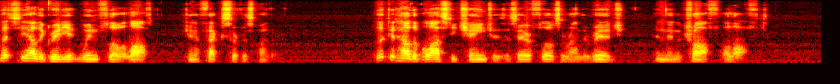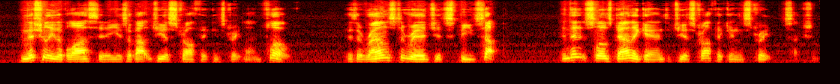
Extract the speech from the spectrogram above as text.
Let's see how the gradient wind flow aloft can affect surface weather. Look at how the velocity changes as air flows around the ridge and then the trough aloft. Initially the velocity is about geostrophic in straight line flow. As it rounds the ridge it speeds up, and then it slows down again to geostrophic in the straight section.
